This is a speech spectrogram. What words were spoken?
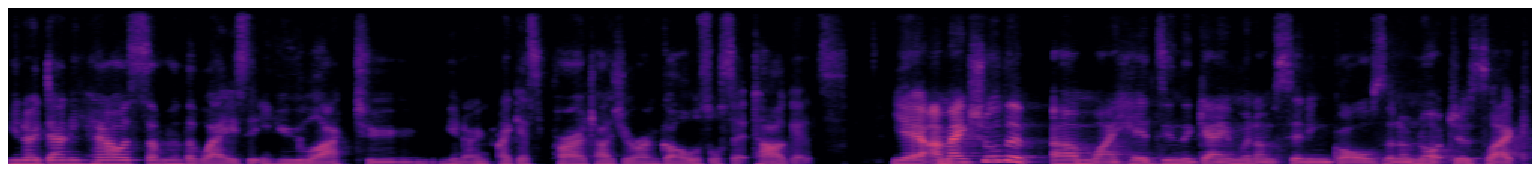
you know, Danny, how are some of the ways that you like to, you know, I guess prioritize your own goals or set targets? Yeah, I make sure that um, my head's in the game when I'm setting goals and I'm not just like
